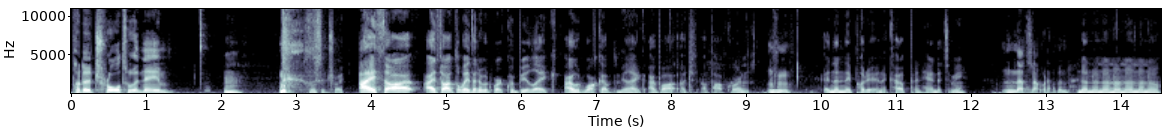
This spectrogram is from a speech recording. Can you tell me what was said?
put a troll to a name. Mm. Was a choice. I thought I thought the way that it would work would be like I would walk up and be like, I bought a, t- a popcorn, mm-hmm. and then they put it in a cup and hand it to me. Mm, That's not what happened. No, no, no, no, no, no, no.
